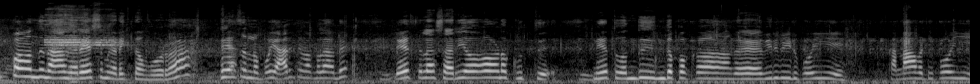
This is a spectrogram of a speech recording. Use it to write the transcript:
இப்போ வந்து நாங்கள் ரேஷன் கடைக்கு தான் போகிறோம் ரேஷனில் போய் அரிசி வாங்கலான்னு நேற்றுலாம் சரியான குத்து. நேற்று வந்து இந்த பக்கம் நாங்கள் விருவீடு போய் கண்ணாவட்டி போய்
